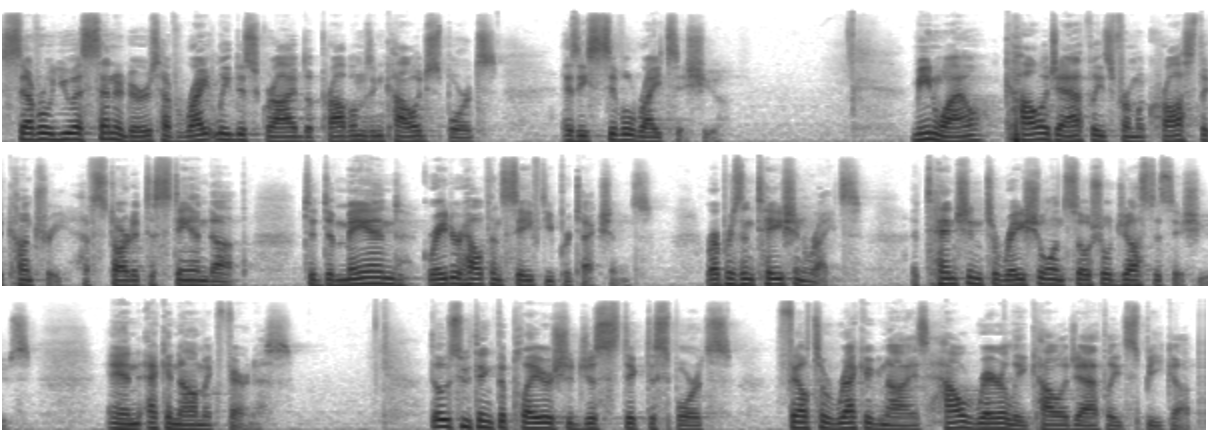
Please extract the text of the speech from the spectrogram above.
Several U.S. senators have rightly described the problems in college sports as a civil rights issue. Meanwhile, college athletes from across the country have started to stand up to demand greater health and safety protections, representation rights, attention to racial and social justice issues, and economic fairness. Those who think the players should just stick to sports fail to recognize how rarely college athletes speak up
